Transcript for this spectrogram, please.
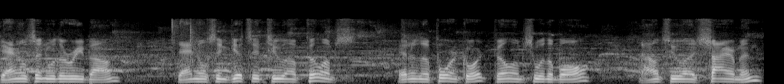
Danielson with a rebound. Danielson gets it to uh, Phillips into the forecourt. Phillips with the ball. Now to uh, Shireman.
